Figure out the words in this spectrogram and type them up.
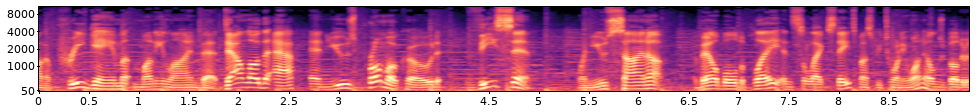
on a pregame money line bet. Download the app and use promo code VSIN when you sign up. Available to play in select states, must be 21. Eligibility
